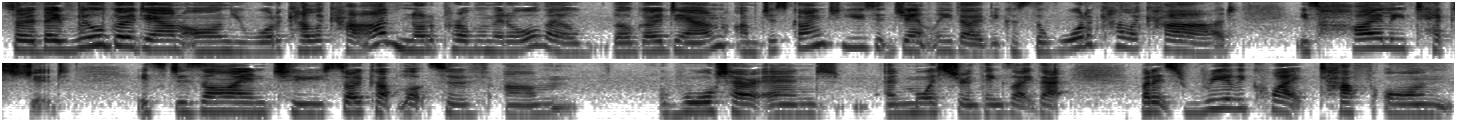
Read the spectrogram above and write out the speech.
So they will go down on your watercolor card, not a problem at all. They'll they'll go down. I'm just going to use it gently though because the watercolor card is highly textured. It's designed to soak up lots of um, water and and moisture and things like that. But it's really quite tough on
